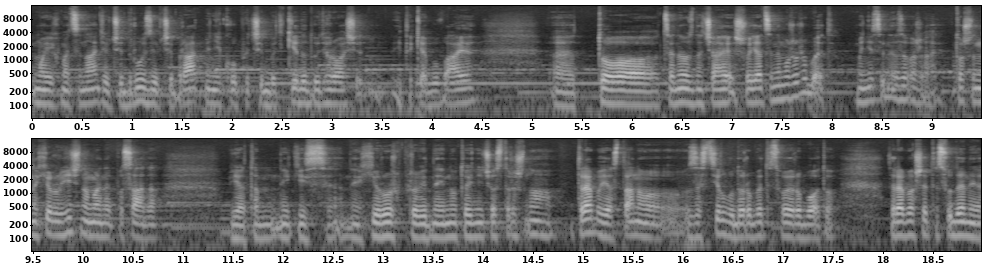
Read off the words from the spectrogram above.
моїх меценатів, чи друзів, чи брат мені купить, чи батьки дадуть гроші, ну, і таке буває. е, То це не означає, що я це не можу робити. Мені це не заважає. То, що не хірургічна в мене посада, я там якийсь е, не хірург провідний, ну то й нічого страшного. Треба, я стану за стіл, буду робити свою роботу. Треба шити судини, я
